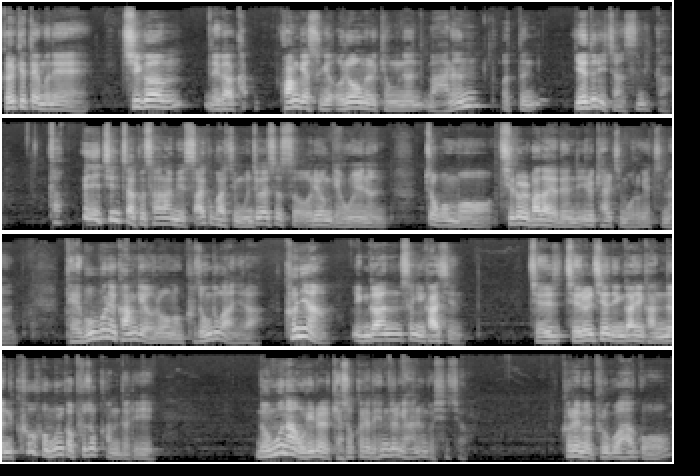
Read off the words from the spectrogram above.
그렇기 때문에 지금 내가 관계 속에 어려움을 겪는 많은 어떤 예들이 있지 않습니까? 특별히 진짜 그 사람이 사이코같이 문제가 있어서 어려운 경우에는 조금 뭐 치료를 받아야 되는데 이렇게 할지 모르겠지만 대부분의 관계 어려움은 그 정도가 아니라 그냥 인간성이 가진 죄, 죄를 지은 인간이 갖는 그 허물과 부족함들이 너무나 우리를 계속 그래도 힘들게 하는 것이죠. 그럼에도 불구하고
